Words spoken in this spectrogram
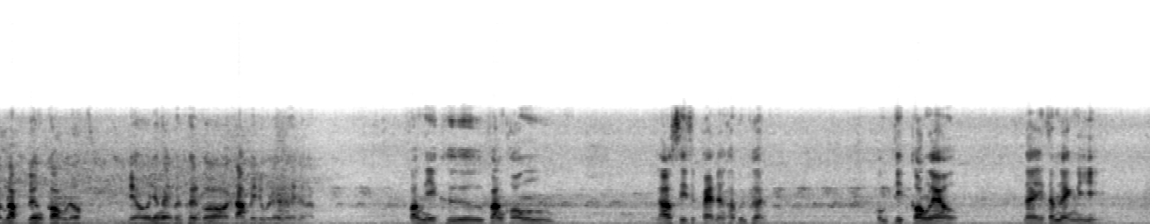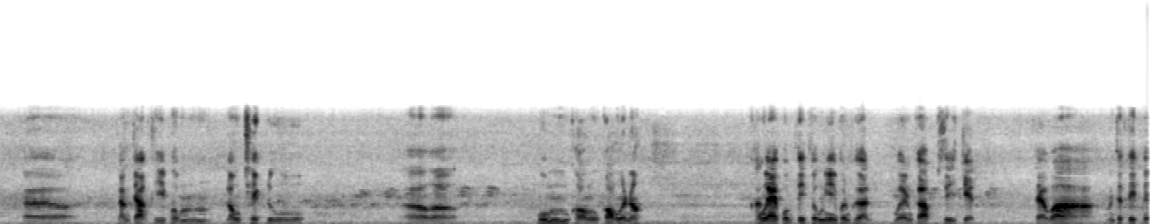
สำหรับเรื่องกล้องเนาะเดี๋ยวยังไงเพื่อนๆก็ตามไปดูได้เลยนะครับ ฝั่งนี้คือฝั่งของแล้ว 48 นะครับเพื่อนๆ ผมติดกล้องแล้วในตำแหน่งนี้ หลังจากที่ผมลองเช็คดูมุมของกล้องอะเนาะ ครั้งแรกผมติดตรงนี้เพื่อนๆ เหมือนกับ 47 แต่ว่ามันจะติดใน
